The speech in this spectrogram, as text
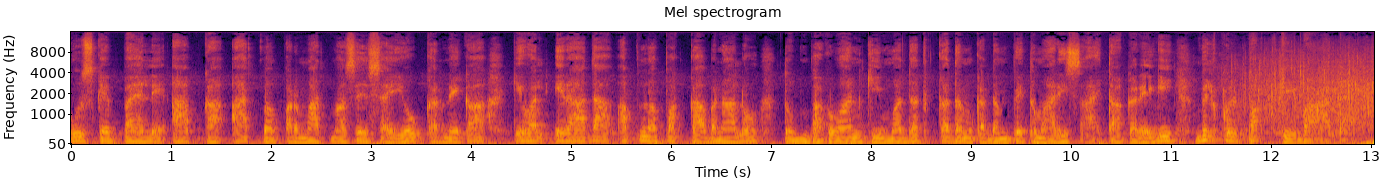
उसके पहले आपका आत्मा परमात्मा से सहयोग करने का केवल इरादा अपना पक्का बना लो तो भगवान की मदद कदम कदम पे तुम्हारी सहायता करेगी। बिल्कुल पक्की बात है।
